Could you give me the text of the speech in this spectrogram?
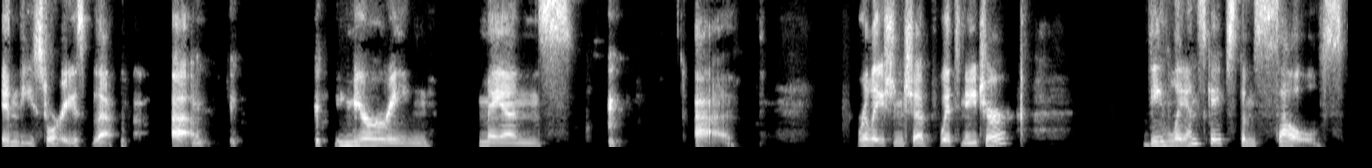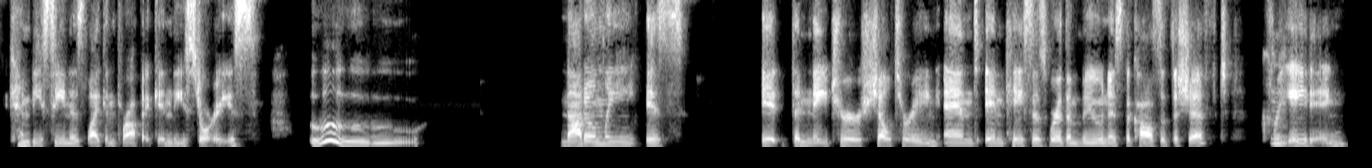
In these stories, that uh, mirroring man's uh, relationship with nature, the landscapes themselves can be seen as lycanthropic in these stories Ooh. not only is it the nature sheltering and in cases where the moon is the cause of the shift creating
